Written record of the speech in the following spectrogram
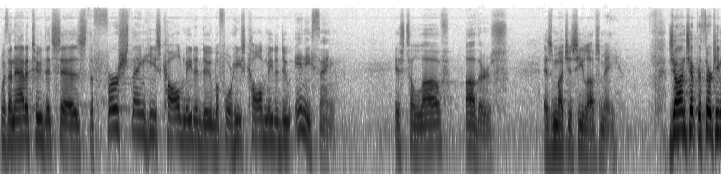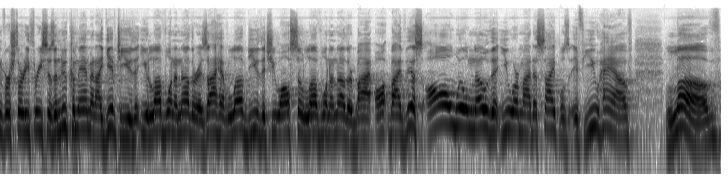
with an attitude that says, the first thing He's called me to do before He's called me to do anything is to love others as much as He loves me. John chapter 13, verse 33 says, A new commandment I give to you that you love one another as I have loved you, that you also love one another. By, by this, all will know that you are my disciples if you have love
